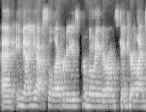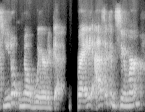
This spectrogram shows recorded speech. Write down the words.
And now you have celebrities promoting their own skincare lines. So you don't know where to go, right? As a consumer,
